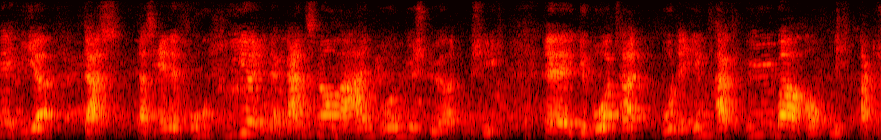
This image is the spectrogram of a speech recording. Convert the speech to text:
wir hier, dass das LFU hier in der ganz normalen, ungestörten Schicht äh, gebohrt hat, wo der Impact überhaupt nicht, praktisch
